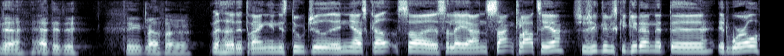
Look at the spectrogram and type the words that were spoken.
Ja, ja, det er det. Det er jeg glad for at høre. Hvad hedder det, drenge, inde i studiet? Inden jeg skred, så, øh, så lagde jeg en sang klar til jer. Synes I ikke lige, vi skal give den et, øh, et whirl?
